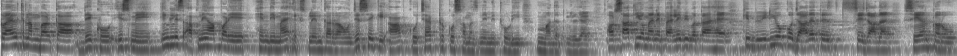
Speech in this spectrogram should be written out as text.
ट्वेल्थ नंबर का देखो, इसमें इंग्लिश अपने आप पढ़िए, हिंदी मैं एक्सप्लेन कर रहा हूँ, जिससे कि आपको चैप्टर को समझने में थोड़ी मदद मिल जाए। और साथियों, मैंने पहले भी बताया है कि वीडियो को ज़्यादा से ज़्यादा शेयर करो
